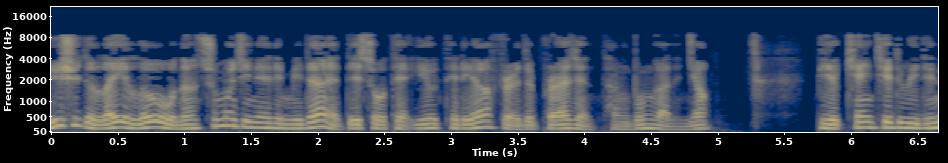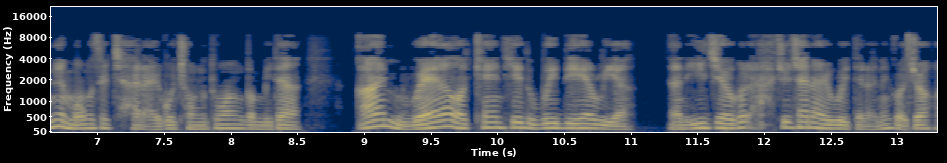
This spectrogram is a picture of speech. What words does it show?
You should lay low, 넌 숨어 지내야 됩니다. at this hotel, 이 호텔이요. for the present, 당분간은요. be acquainted with는 무엇을 잘 알고 정통한 겁니다. I'm well acquainted with the area. 나는 이 지역을 아주 잘 알고 있다는 거죠.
